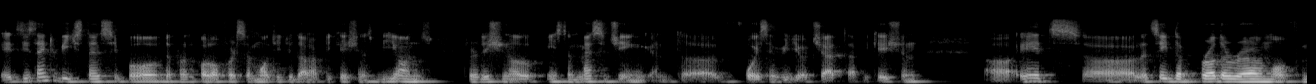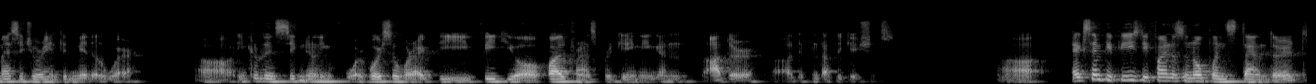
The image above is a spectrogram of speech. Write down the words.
It's designed to be extensible. The protocol offers a multitude of applications beyond traditional instant messaging and uh, voice and video chat application. Uh, it's, uh, let's say, the broader realm of message-oriented middleware, uh, including signaling for voice over IP, video, file transfer gaming, and other uh, different applications. Uh, XMPP is defined as an open standard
